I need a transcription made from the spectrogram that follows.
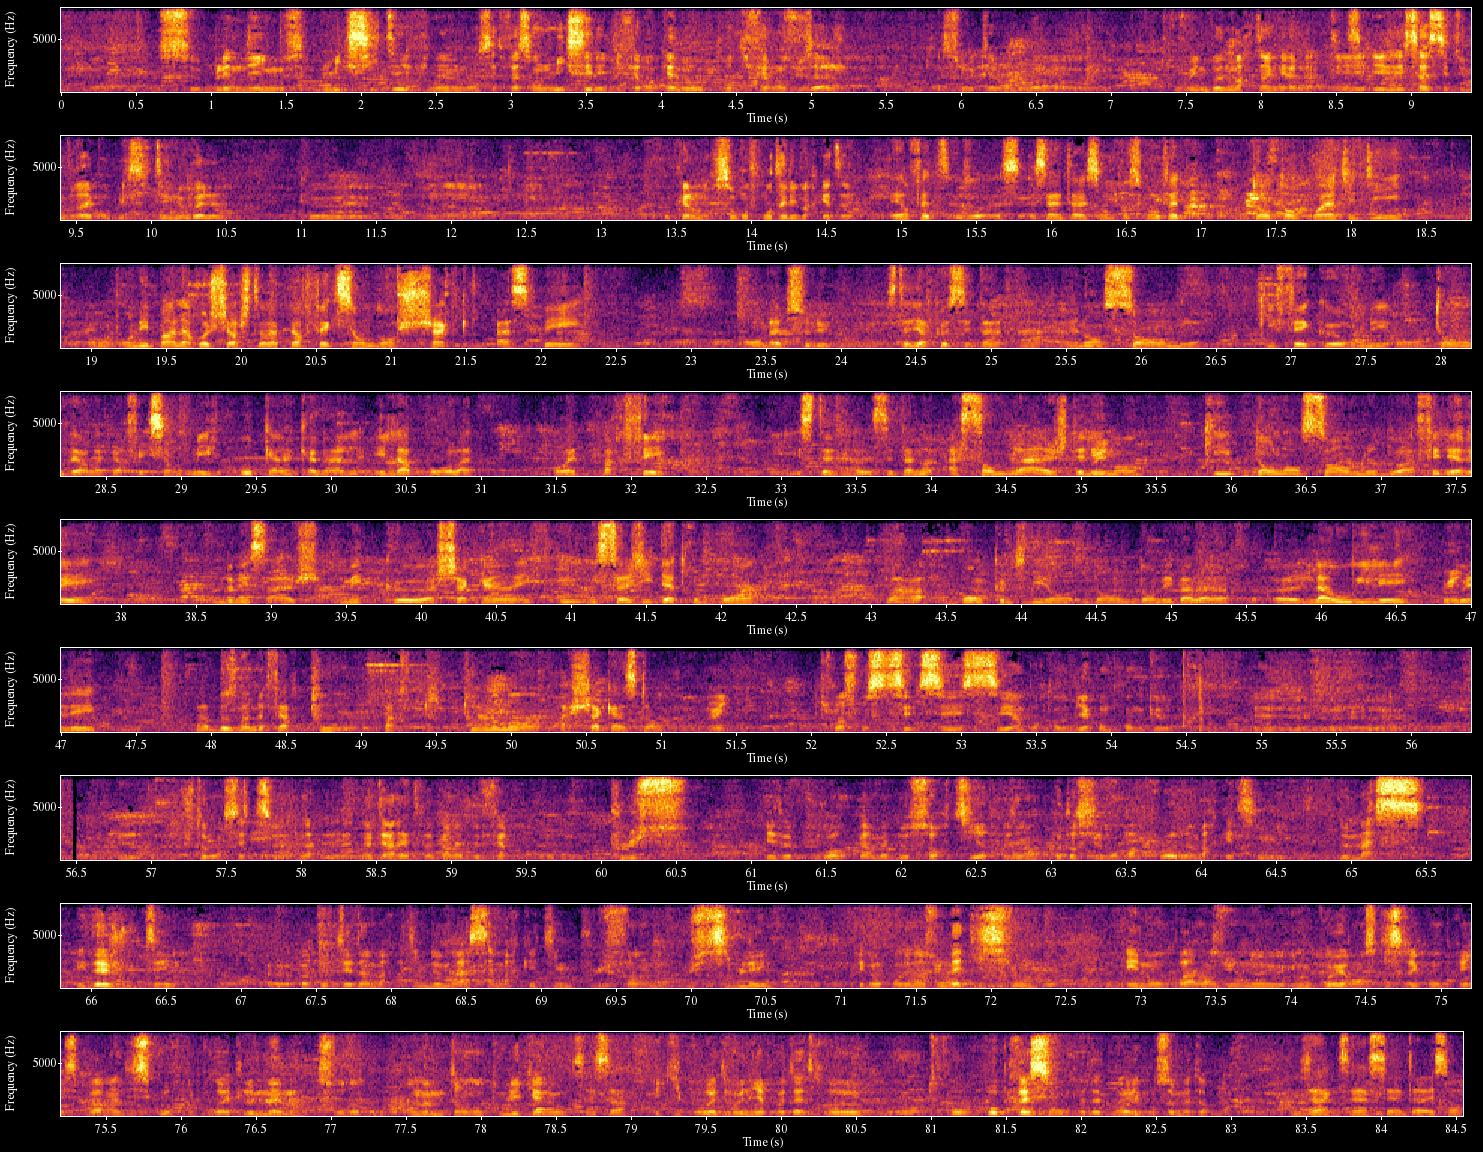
ce blending, cette mixité finalement, cette façon de mixer les différents canaux pour différents usages sur lesquels on doit euh, trouver une bonne martingale. Et, ça, c'est une vraie complexité nouvelle que, on sont confrontés les marketeurs. Et en fait, c'est intéressant parce qu'en fait, dans ton point, tu dis on n'est pas à la recherche de la perfection dans chaque aspect en absolu. C'est-à-dire que c'est un, ensemble qui fait qu'on on tend vers la perfection, mais aucun canal est là pour, la, pour être parfait. C'est un assemblage d'éléments qui, dans l'ensemble, doit fédérer le message, mais qu'à chacun, il, s'agit d'être bon, par, bon, comme tu dis, dans, les valeurs, euh, là où il est, où elle est, pas besoin de faire tout par tout, le moment, à chaque instant. Oui. Je pense que c'est important de bien comprendre que euh, justement, Internet va permettre de faire plus et va pouvoir permettre de sortir potentiellement parfois d'un marketing de masse et d'ajouter euh, à côté d'un marketing de masse un marketing plus fin, plus ciblé. Et donc on est dans une addition et non pas dans une, cohérence qui serait comprise par un discours qui pourrait être le même en même temps dans tous les canaux. C'est ça. Et qui pourrait devenir peut-être euh, trop oppressant peut-être pour les consommateurs. Exact, c'est intéressant.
